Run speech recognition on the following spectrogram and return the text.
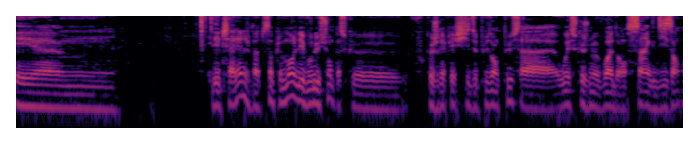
Et, euh, les challenges, bah, tout simplement l'évolution, parce que faut que je réfléchisse de plus en plus à où est-ce que je me vois dans 5, 10 ans.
